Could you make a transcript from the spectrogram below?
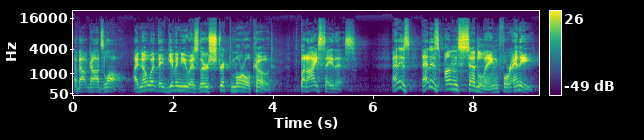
about God's law. I know what they've given you as their strict moral code but I say this. That is, that is unsettling for any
